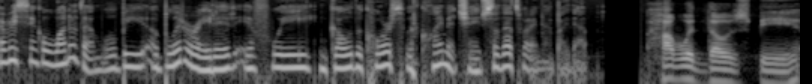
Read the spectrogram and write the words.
every single one of them will be obliterated if we go the course with climate change. So that's what I meant by that how would those be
